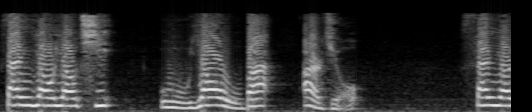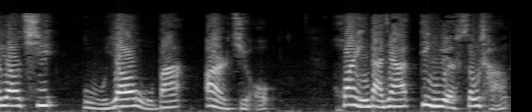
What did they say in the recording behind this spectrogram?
三幺幺七五幺五八二九三幺幺七五幺五八二九，欢迎大家订阅收藏，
